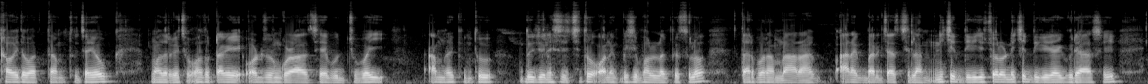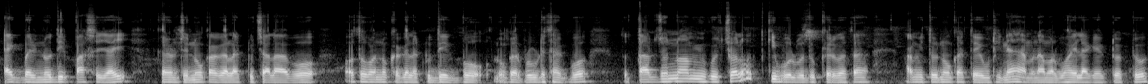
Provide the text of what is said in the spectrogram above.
খাওয়াইতে পারতাম। তো যাই হোক, আমাদের কাছে অত টাকাই অর্জন করা আছে বুঝছ ভাই। আমরা কিন্তু দুজন এসেছি তো অনেক বেশি ভালো লাগতেছিলো। তারপর আমরা আর এক- আর একবার যাচ্ছিলাম নিচের দিকে যে চলো নিচের দিকে যাই, ঘুরে আসি। একবার নদীর পাশে যাই, কারণ হচ্ছে নৌকা গেলা একটু চালাবো অথবা নৌকা গেলা একটু দেখব, নৌকার উপর উঠে থাকব। তো তার জন্য আমি চলো, কি বলব দুঃখের কথা? আমি তো নৌকাতে উঠি না মানে আমার ভয় লাগে একটু একটু।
